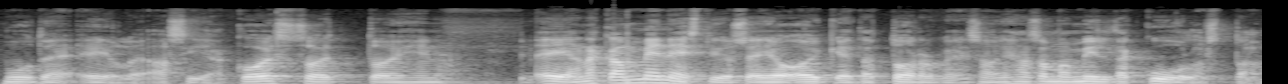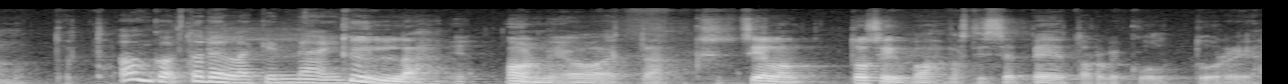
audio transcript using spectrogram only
Muuten ei ole asiaa koessoittoihin. Ei ainakaan menesty, jos ei ole oikeita torveja. Se on ihan sama miltä kuulostaa. Mutta Onko todellakin näin? Kyllä on joo, että siellä on tosi vahvasti se B-torvikulttuuri. Ja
